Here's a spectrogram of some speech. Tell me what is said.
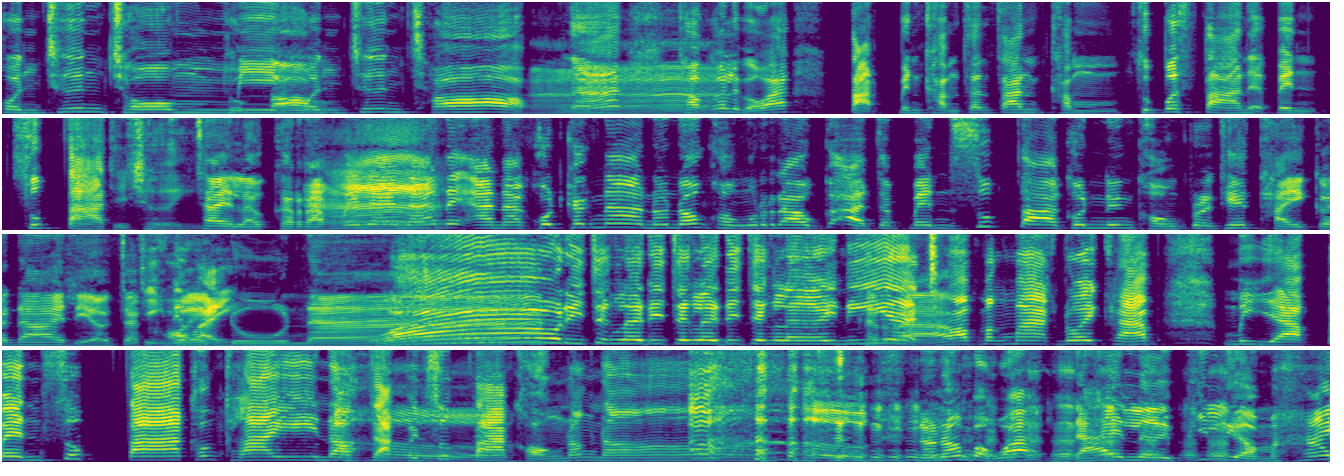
คนชื่นชมถูกมีต้องคนชื่นชอบอ่านะเขาก็เลยบอกว่าตัดเป็นคำสั้น ๆคำซูเปอร์สตาร์เนี่ยเป็นซุปตาเฉยๆ ใช่แล้วครับอ่าไม่แน่นะ ในอนาคตข้างหน้าน้องๆของเราก็อาจจะเป็นซุปตาคนหนึ่งของประเทศไทยก็ได้ เดี๋ยวจะจริงด้วยคอยดูนะ ว้าวดีจังเลยดีจังเลยดีจังเลยเนี่ยครับชอบมากๆด้วยครับ ไม่อยากเป็นซุปตาของใคร นอกจากเป็นซุปตาของน้องเออน้องๆบอกว่าได้เลยพี่เหลือมให้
